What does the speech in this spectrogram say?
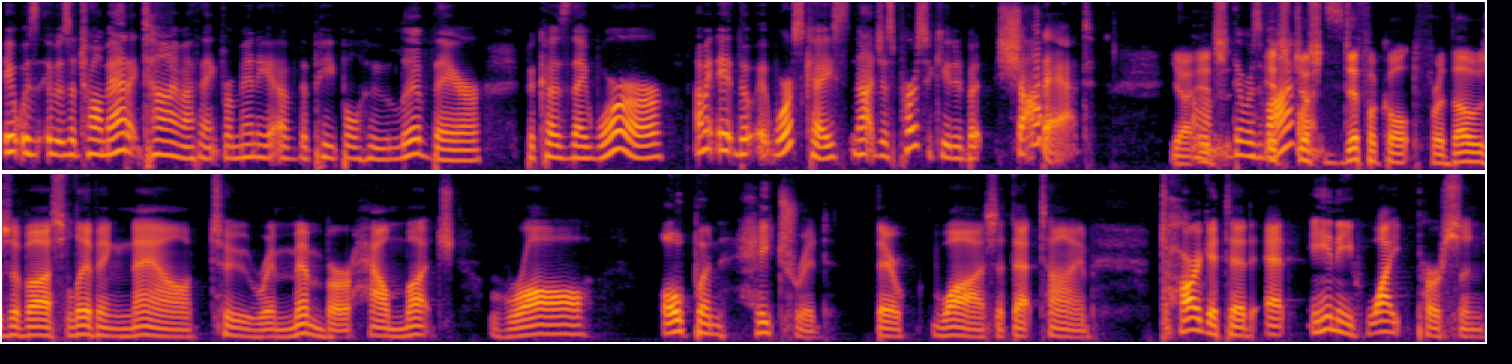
it was it was a traumatic time, I think, for many of the people who lived there because they were, I mean, it, the worst case, not just persecuted but shot at. Yeah, Um, it's there was it's just difficult for those of us living now to remember how much raw, open hatred there was at that time, targeted at any white person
